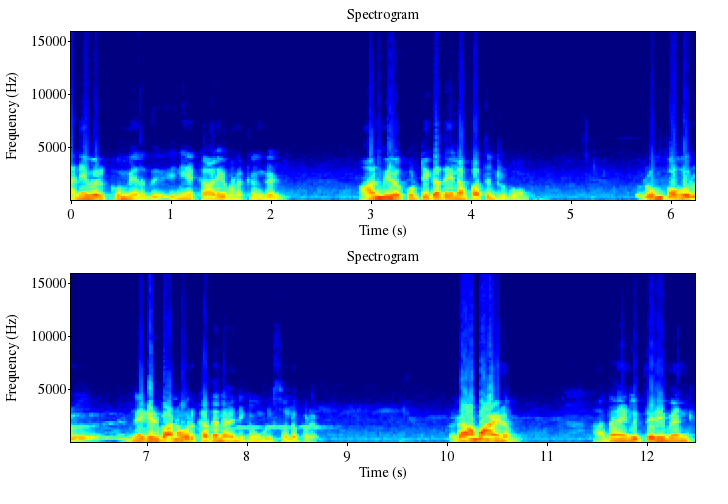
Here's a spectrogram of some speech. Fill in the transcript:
அனைவருக்கும் எனது இனிய காலை வணக்கங்கள். ஆன்மீக குட்டி கதையெல்லாம் பார்த்துட்டுருக்கோம். ரொம்ப ஒரு நெகிழ்வான ஒரு கதை நான் இன்றைக்கி உங்களுக்கு சொல்ல போகிறேன் ராமாயணம். அதான் எங்களுக்கு தெரியுமேன்னு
